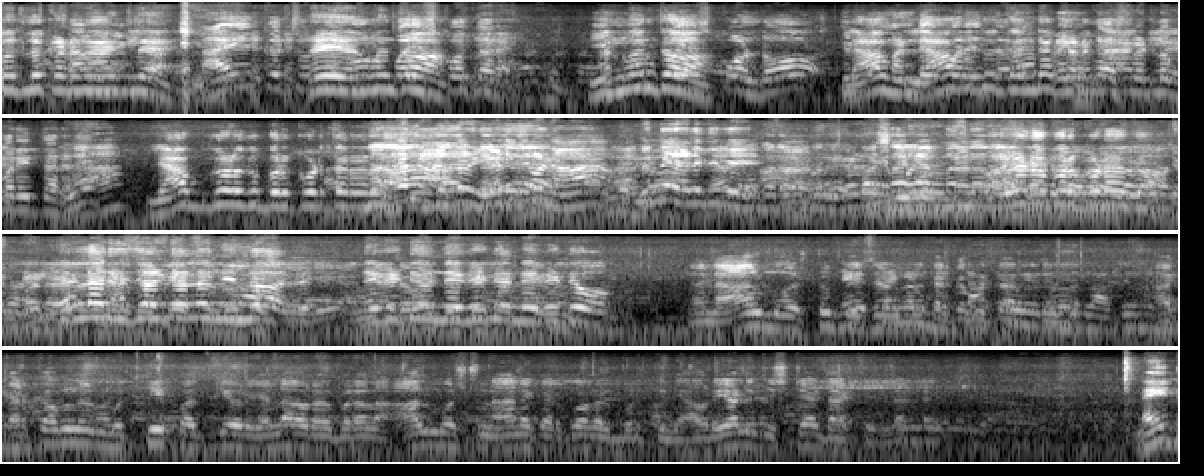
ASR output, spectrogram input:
ಮೊದಲು ಕಡಿಮೆ ಆಗ್ಲಿ? ಹನುಮಂತು. ಲ್ಯಾಬ್ದು ದಂಧೆ ಕಡಿಮೆ ಹಾಸ್ಪಿಟ್ಲ್ ಬರೀತಾರೆ ಲ್ಯಾಬ್ಗಳಿಗೆ ಬರ್ಕೊಡ್ತಾರಲ್ಲ? ಹೊರಗಡೆ ಬರ್ಕೊಡೋದು. ಎಲ್ಲ ರಿಸಲ್ಟ್ ಎಲ್ಲ ನಿಲ್ಲ. ನೆಗೆಟಿವ್ ನೆಗೆಟಿವ್ ನೆಗೆಟಿವ್ ನಾನು ಆಲ್ಮೋಸ್ಟ್ ಪೇಷಂಟ್ಗಳು ಕರ್ಕೊಂಡ್ಬಿಟ್ಟು ಆ ಕರ್ಕೊಂಬಂದು ಮುತ್ತಿ ಪತ್ತಿ ಅವ್ರಿಗೆಲ್ಲ ಅವ್ರಿಗೆ ಬರಲ್ಲ. ಆಲ್ಮೋಸ್ಟ್ ನಾನೇ ಕರ್ಕೊಂಡು ಬಿಡ್ತೀನಿ. ಅವ್ರು ಹೇಳಿದ್ದು ಇಷ್ಟೇ ಡಾಕ್ಟರ್ ಇಲ್ಲ. ನೈಟ್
